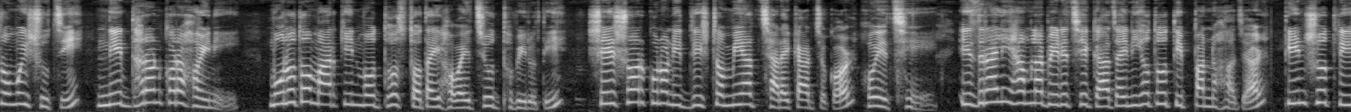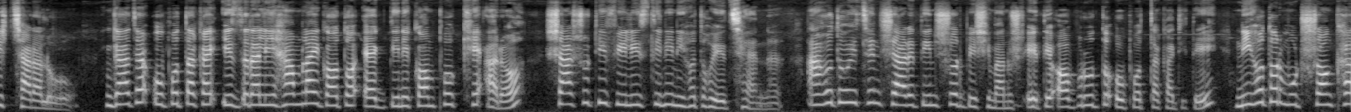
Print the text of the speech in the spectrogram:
সময়সূচি নির্ধারণ করা হয়নি। মূলত মার্কিন মধ্যস্থতায় হওয়ায় যুদ্ধবিরতি, শেষ হওয়ার কোনো নির্দিষ্ট মেয়াদ ছাড়াই কার্যকর হয়েছে। ইসরায়েলি হামলা বেড়েছে গাজায় নিহত তিপ্পান্ন হাজার তিনশো ত্রিশ ছাড়ালো। গাজা উপত্যকায় ইসরায়েলি হামলায় গত একদিনে কমপক্ষে আরও সাতষট্টি ফিলিস্তিনি নিহত হয়েছেন। আহত হয়েছেন সাড়ে তিনশোর বেশি মানুষ। এতে অবরুদ্ধ উপত্যকাটিতে নিহতর মোট সংখ্যা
